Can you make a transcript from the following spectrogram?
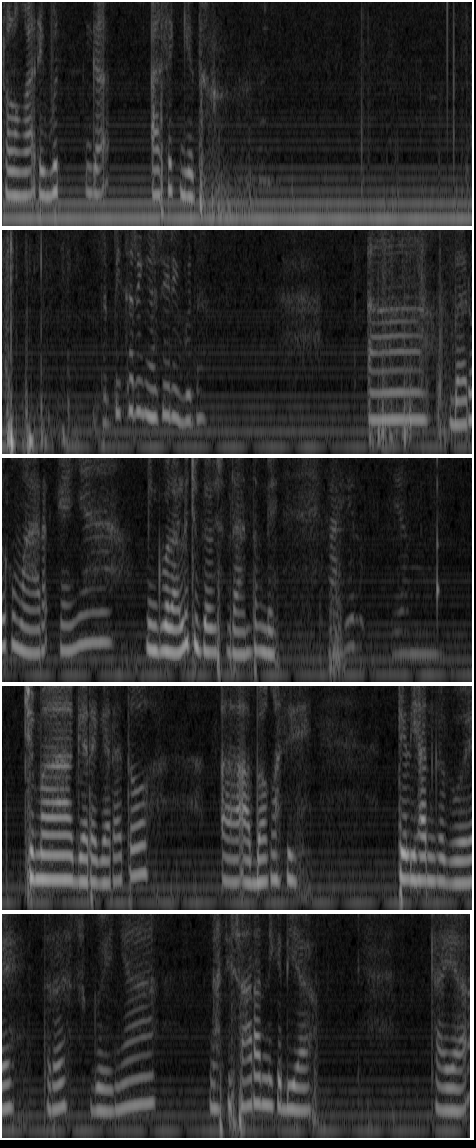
Kalau nggak ribut nggak asik gitu. Tapi sering gak sih ributnya uh, baru kemarin kayaknya minggu lalu juga habis berantem deh. Terakhir yang cuma gara-gara tuh uh, abang ngasih pilihan ke gue terus gue nya ngasih saran nih ke dia. Kayak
